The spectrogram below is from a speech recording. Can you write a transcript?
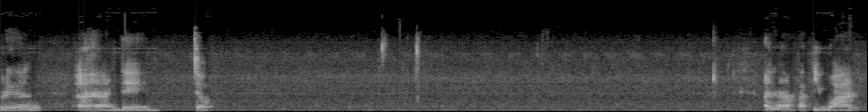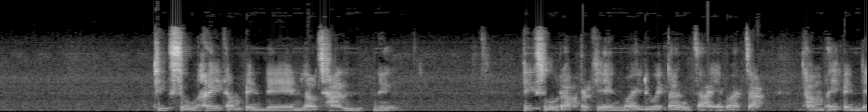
เรื่องอาหารเดนจบ อนาปฏิวานภิกษุให้ทำเป็นเดนแล้วฉันหนึ่งภิกษุรับประเคนไว้ด้วยตั้งใจว่าจะทำให้เป็นเด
